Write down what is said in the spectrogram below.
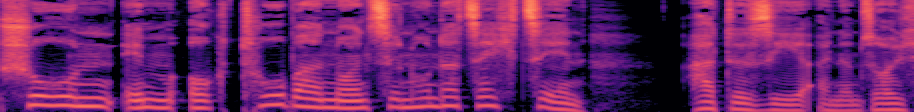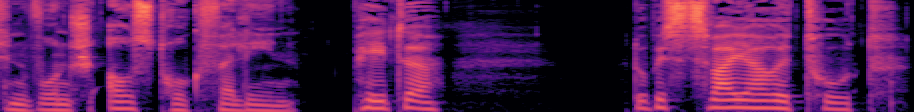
Schon im Oktober 1916 hatte sie einem solchen Wunsch Ausdruck verliehen. Peter, Du bist zwei Jahre tot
